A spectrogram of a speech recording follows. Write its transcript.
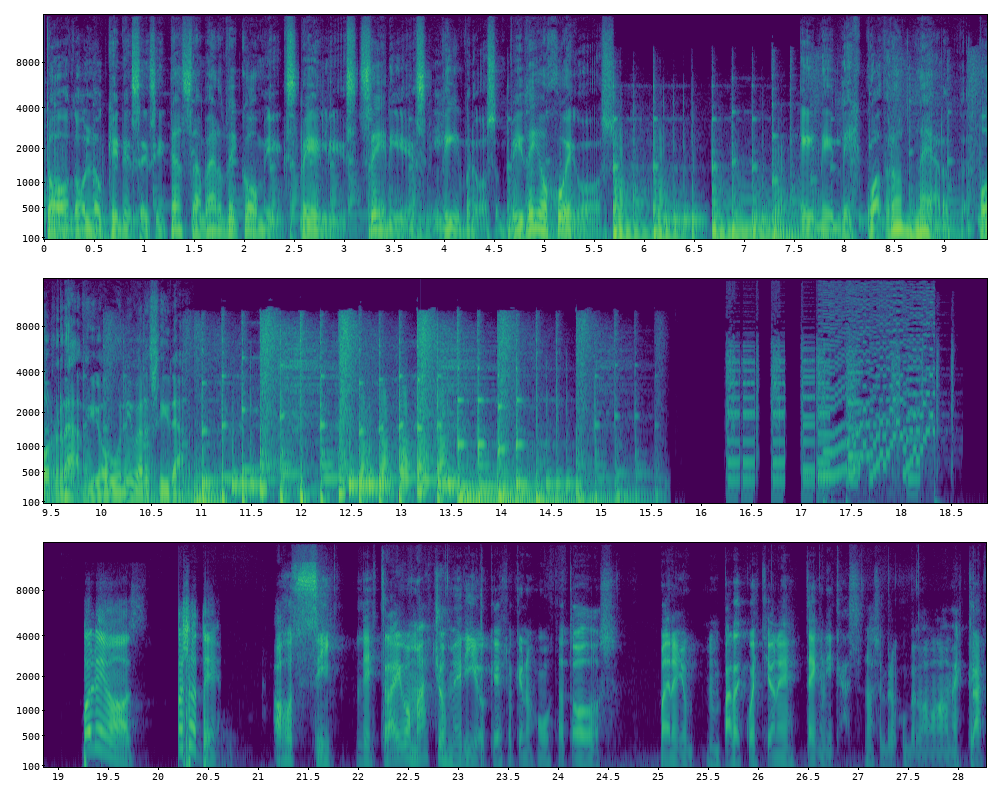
Todo lo que necesitas saber de cómics, pelis, series, libros, videojuegos. En el Escuadrón Nerd por Radio Universidad. ¡Volvemos! ¡Coyote! Oh, sí, les traigo más chusmerío, que es lo que nos gusta a todos. Bueno, y un, un par de cuestiones técnicas, no se preocupen, vamos a mezclar.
